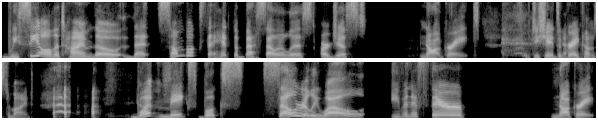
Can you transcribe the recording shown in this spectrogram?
We see all the time though that some books that hit the bestseller list are just not great. Fifty Shades of Grey comes to mind. what makes books sell really well, even if they're not great?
